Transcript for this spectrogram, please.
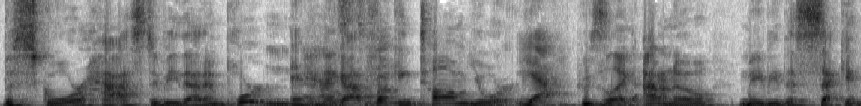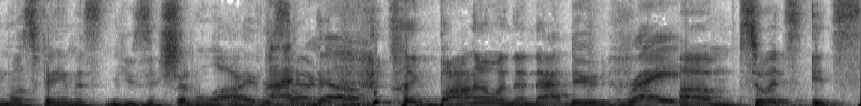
the score has to be that important. It and they got to fucking Thom Yorke. Yeah. Who's like, I don't know, maybe the second most famous musician alive or I don't something. know. like Bono and then that dude. Right. Um, so it's it's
